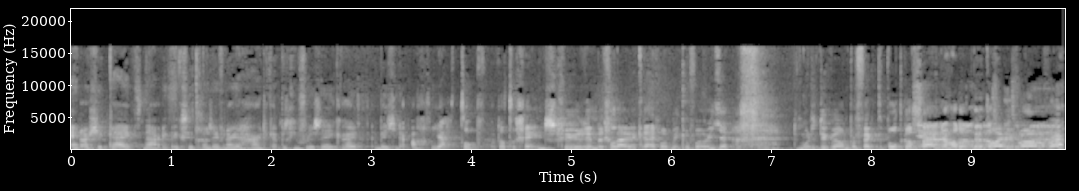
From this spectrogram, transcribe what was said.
En als je kijkt naar, ik, ik zit trouwens even naar je haar te kijken, misschien voor de zekerheid een beetje naar achter. Ja, top. Dat we geen schurende geluiden krijgen op het microfoontje. Het moet natuurlijk wel een perfecte podcast zijn, daar hadden we het net al even over.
